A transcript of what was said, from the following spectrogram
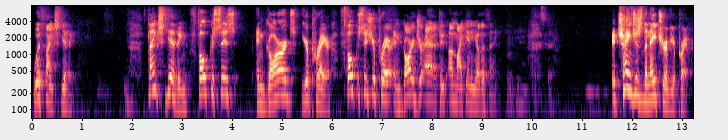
with thanksgiving. Thanksgiving focuses and guards your prayer, focuses your prayer and guards your attitude unlike any other thing. It changes the nature of your prayer.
